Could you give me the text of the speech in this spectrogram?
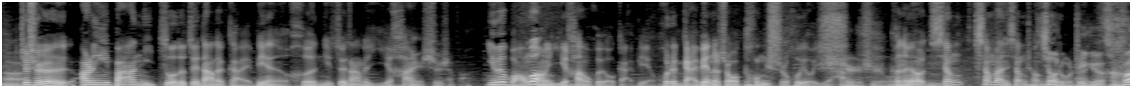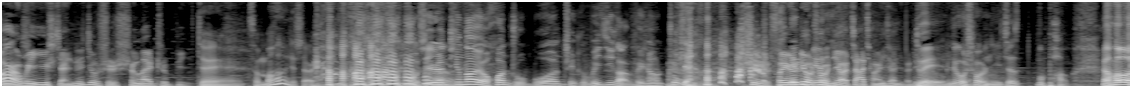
啊就是二零一八你做的最大的改变和你最大的遗憾是什么？因为往往遗憾会有改变，或者改变的时候同时会有遗憾，是是，可能要嗯相相伴相成。教主这个合二为一，简直就是神来之笔。对，怎么回事？有些人听到有换主播，这个危机感非常重。是，所以六兽你要加强一下你的这个六兽你这不捧，然后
